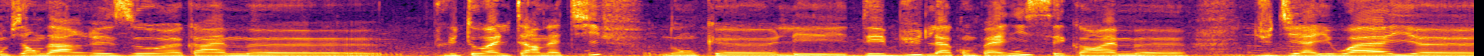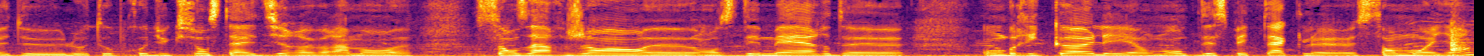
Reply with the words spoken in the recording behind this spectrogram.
On vient d'un réseau euh, quand même euh, plutôt alternatif. Donc, euh, les débuts de la compagnie, c'est quand même du DIY, de l'autoproduction, c'est-à-dire vraiment sans argent, on se démerde, on bricole et on monte des spectacles sans moyens.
